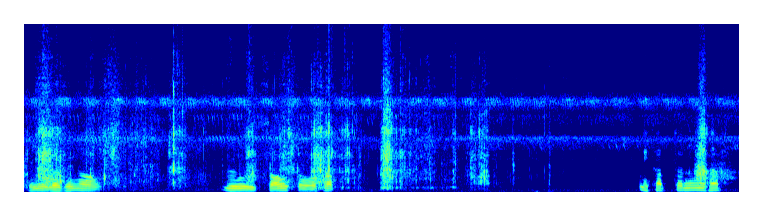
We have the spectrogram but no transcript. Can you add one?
ทีนี้เราพี่น้องอึงอีกสองตัวครับ นี่ครับตัวหนึ่งครับ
